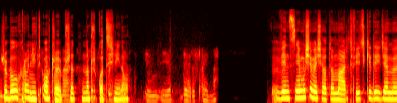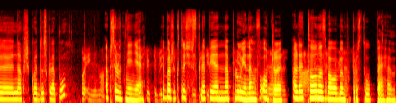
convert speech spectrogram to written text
żeby ochronić oczy przed na przykład śliną. Więc nie musimy się o to martwić, kiedy idziemy na przykład do sklepu? Absolutnie nie. Chyba, że ktoś w sklepie napluje nam w oczy, ale to nazwałabym po prostu pechem.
